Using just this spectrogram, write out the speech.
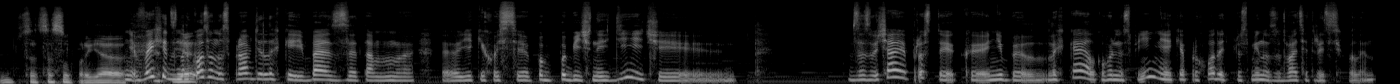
ну, це, це супер. Я Вихід з Я- наркозу насправді легкий, без е, там якихось побічних дій чи. Зазвичай просто як е, ніби легке алкогольне сп'яніння, яке проходить плюс-мінус за 20-30 хвилин.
